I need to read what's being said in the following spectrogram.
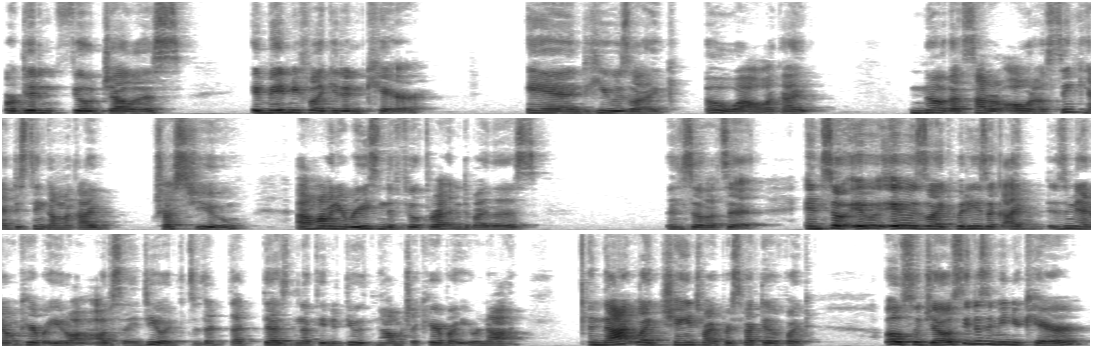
or didn't feel jealous, it made me feel like you didn't care." And he was like, "Oh wow, like I, no, that's not at all what I was thinking. I just think I'm like I trust you. I don't have any reason to feel threatened by this, and so that's it." And so it, it was like, but he's like, I doesn't mean I don't care about you at all. Obviously, I do. That, that has nothing to do with how much I care about you or not. And that like changed my perspective of like, oh, so jealousy doesn't mean you care.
